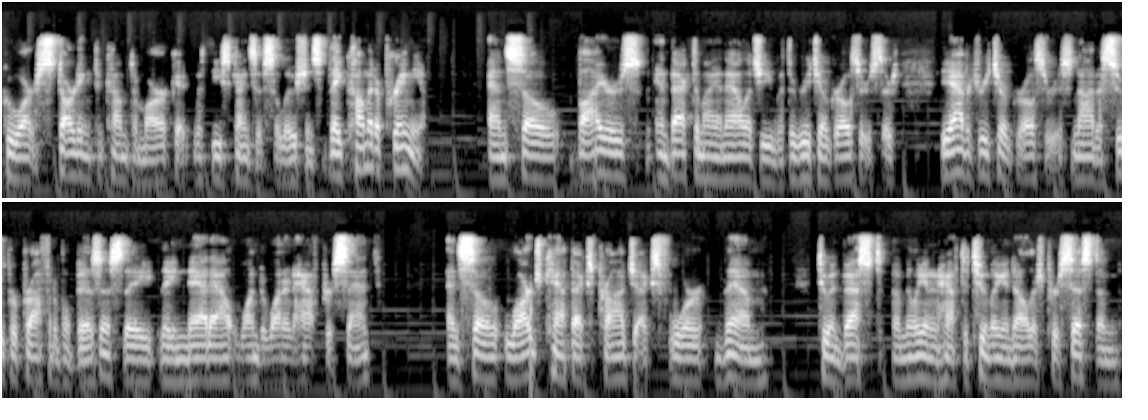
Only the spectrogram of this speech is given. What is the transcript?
who are starting to come to market with these kinds of solutions. They come at a premium and so buyers, and back to my analogy with the retail grocers, there's the average retail grocer is not a super profitable business. They they net out one to one and a half percent. And so large capex projects for them to invest a million and a half to two million dollars per system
